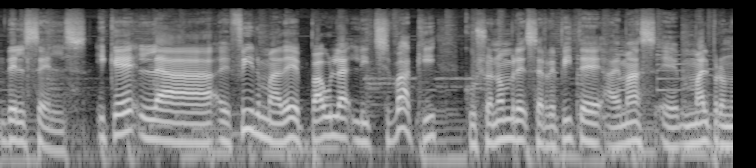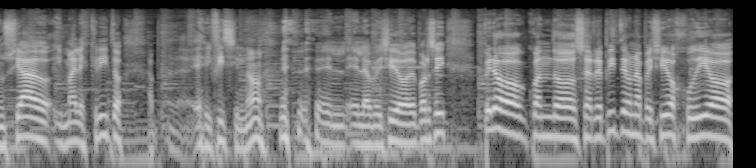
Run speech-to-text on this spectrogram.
del CELS y que la eh, firma de Paula Lichvaki cuyo nombre se repite además eh, mal pronunciado y mal escrito. Ah, es difícil, ¿no? el, apellido de por sí. Pero cuando se repite un apellido judío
